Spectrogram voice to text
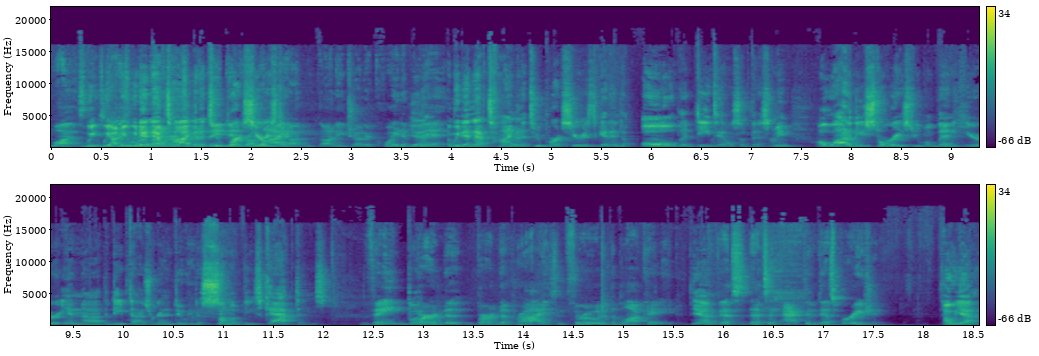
was. We- we- I mean, we didn't have time in a they did two-part series to- on, on each other quite a Yeah, bit. and we didn't have time in a two-part series to get into all the details of this. I mean, a lot of these stories you will then hear in uh, the deep dives we're going to do into some of these captains. Vane But- burned a burned a prize and threw it at the blockade. Yeah. Like, that's that's an act of desperation. Oh yeah.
